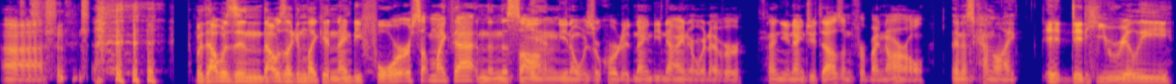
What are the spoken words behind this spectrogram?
Uh, but that was in that was like in like in 94 or something like that and then this song you know was recorded 99 or whatever and 99 2000 for binaural and it's kind of like it did he really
